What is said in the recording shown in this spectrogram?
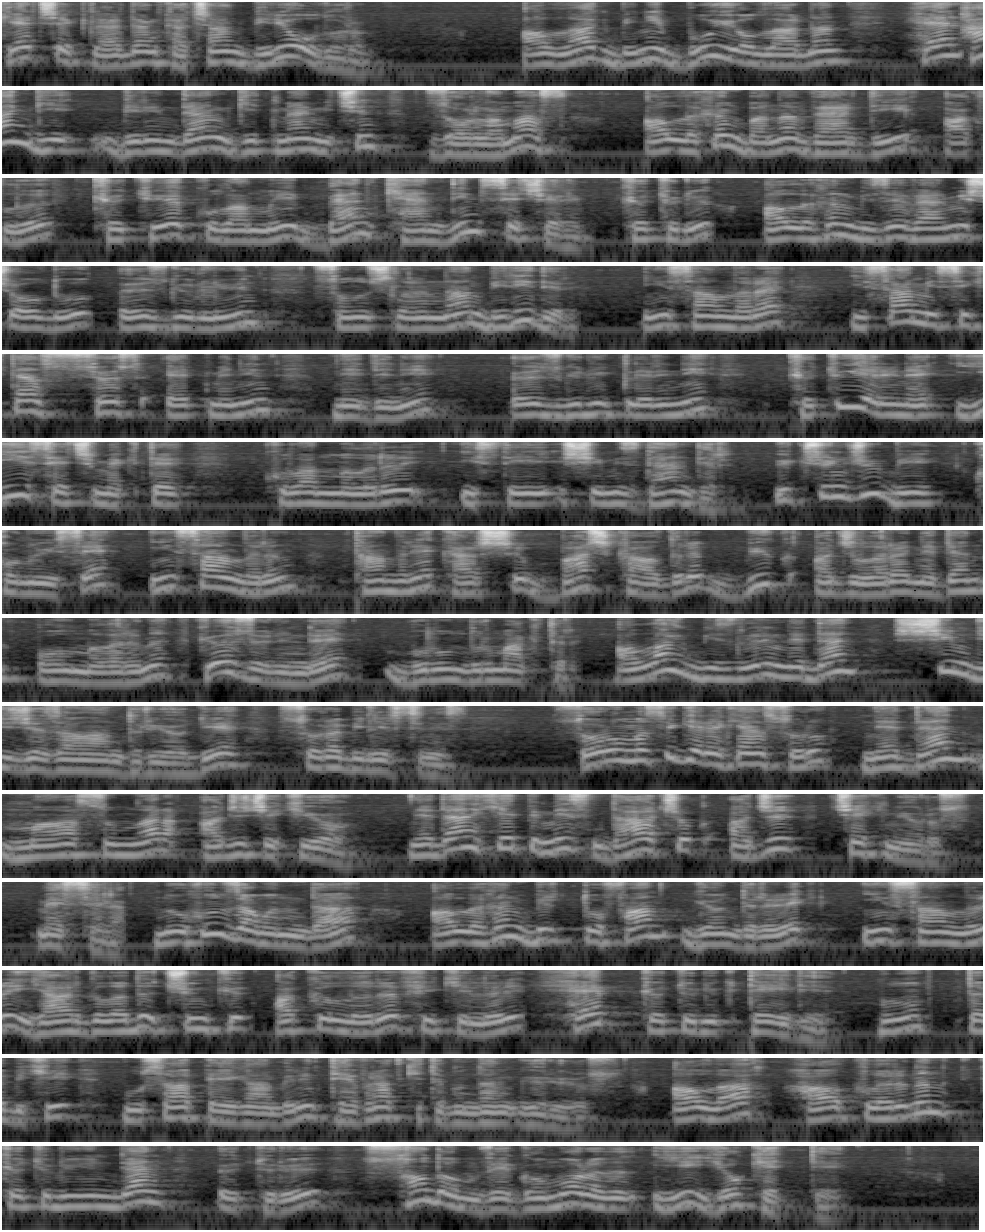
gerçeklerden kaçan biri olurum. Allah beni bu yollardan herhangi birinden gitmem için zorlamaz. Allah'ın bana verdiği aklı kötüye kullanmayı ben kendim seçerim. Kötülük Allah'ın bize vermiş olduğu özgürlüğün sonuçlarından biridir. İnsanlara İsa Mesih'ten söz etmenin nedeni özgürlüklerini kötü yerine iyi seçmekte kullanmaları isteyişimizdendir. Üçüncü bir konu ise insanların Tanrı'ya karşı baş kaldırıp büyük acılara neden olmalarını göz önünde bulundurmaktır. Allah bizleri neden şimdi cezalandırıyor diye sorabilirsiniz. Sorulması gereken soru neden masumlar acı çekiyor? Neden hepimiz daha çok acı çekmiyoruz? Mesela Nuh'un zamanında Allah'ın bir tufan göndererek insanları yargıladı çünkü akılları, fikirleri hep kötülükteydi. Bunu tabii ki Musa peygamberin Tevrat kitabından görüyoruz. Allah halklarının kötülüğünden ötürü Sodom ve Gomorra'yı yok etti.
